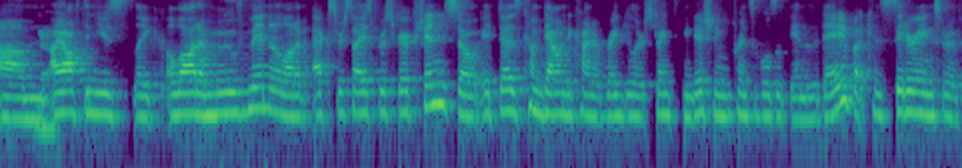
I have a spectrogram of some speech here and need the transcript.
um yeah. i often use like a lot of movement and a lot of exercise prescription so it does come down to kind of regular strength conditioning principles at the end of the day but considering sort of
